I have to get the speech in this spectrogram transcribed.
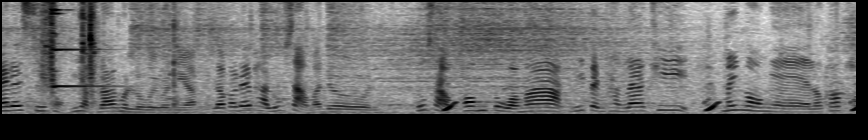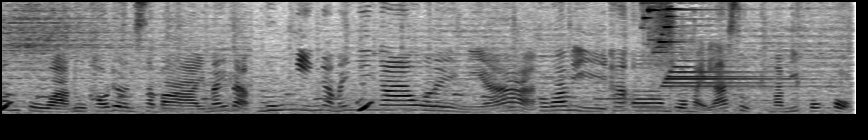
แม่ได้ซื้อของที่อยากได้หมดเลยวันนี้แล้วก็ได้พาลูกสาวมาเดิน ลูกสาวคล่องตัวมาก นี่เป็นครั้งแรกที่ไม่งองแงแล้วก็คล่องตัว ดูเขาเดินสบายไม่แบบงุ้งงิ้งอะไม่งี่เง่าอะไรอย่างเงี้ยเพราะว่ามีผ้าอ้อมตัวใหม่ล่าสุดมามิโปโกะ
